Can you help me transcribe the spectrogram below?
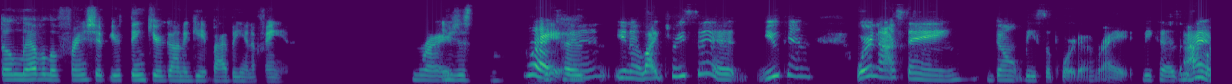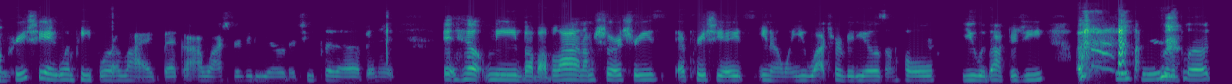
the level of friendship you think you're gonna get by being a fan. Right. You just right. Because, and you know, like Tree said, you can. We're not saying don't be supportive, right? Because no. I appreciate when people are like, Becca, I watched the video that you put up and it it helped me, blah blah blah. And I'm sure Treese appreciates, you know, when you watch her videos on whole you with Dr. G. Mm-hmm. Little plug.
